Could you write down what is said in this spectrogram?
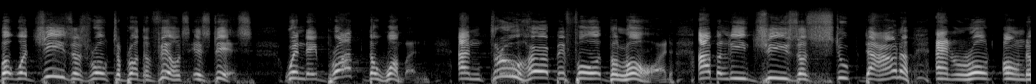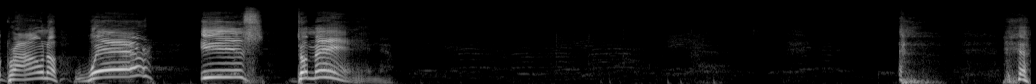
But what Jesus wrote to Brother Vilch is this when they brought the woman and threw her before the Lord, I believe Jesus stooped down and wrote on the ground, Where is the man?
